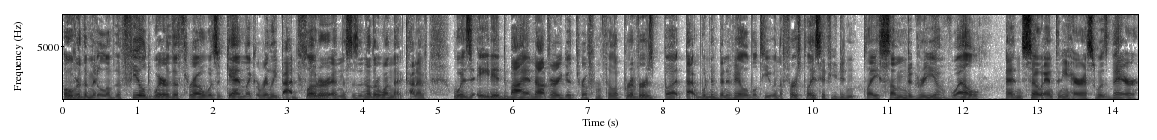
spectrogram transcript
over the middle of the field where the throw was again like a really bad floater. And this is another one that kind of was aided by a not very good throw from Philip Rivers but that wouldn't have been available to you in the first place if you didn't play some degree of well and so Anthony Harris was there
